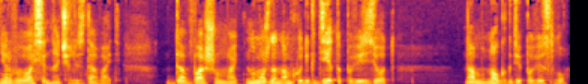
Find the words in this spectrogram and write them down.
Нервы Васи начали сдавать. «Да вашу мать, ну можно нам хоть где-то повезет?» «Нам много где повезло.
